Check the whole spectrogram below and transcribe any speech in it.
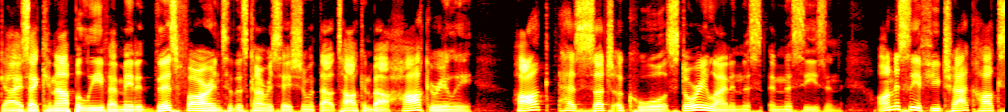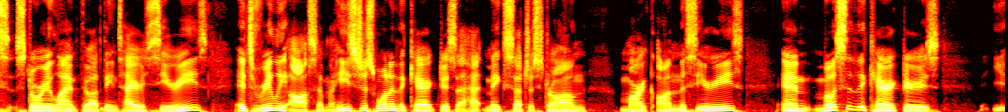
Guys, I cannot believe I've made it this far into this conversation without talking about Hawk really. Hawk has such a cool storyline in this in this season. Honestly, if you track Hawk's storyline throughout the entire series, it's really awesome. He's just one of the characters that ha- makes such a strong mark on the series. And most of the characters, you,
